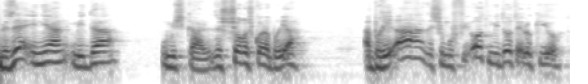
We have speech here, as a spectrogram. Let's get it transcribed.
וזה עניין מידה ומשקל, זה שורש כל הבריאה. הבריאה זה שמופיעות מידות אלוקיות.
